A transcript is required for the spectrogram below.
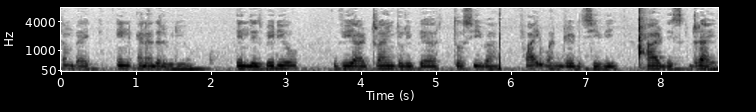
welcome back in another video. In this video, we are trying to repair Toshiba 500 GB hard disk drive.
